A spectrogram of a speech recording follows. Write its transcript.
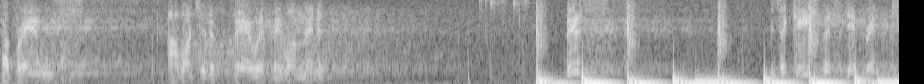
Now, friends, I want you to bear with me one minute. This is a case that's different.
